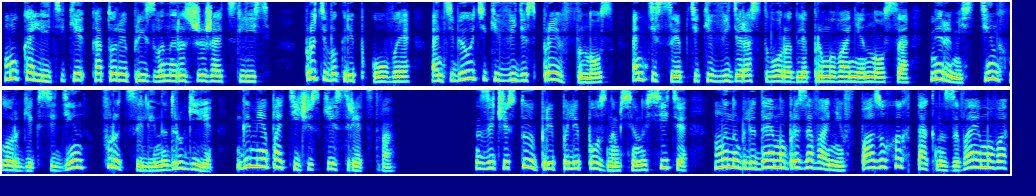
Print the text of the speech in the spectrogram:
муколитики, которые призваны разжижать слизь, противогрибковые, антибиотики в виде спреев в нос, антисептики в виде раствора для промывания носа, мироместин, хлоргексидин, фурацилин и другие, гомеопатические средства. Зачастую при полипозном синусите мы наблюдаем образование в пазухах так называемого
